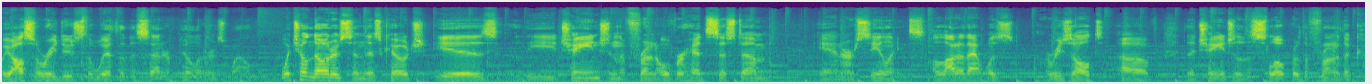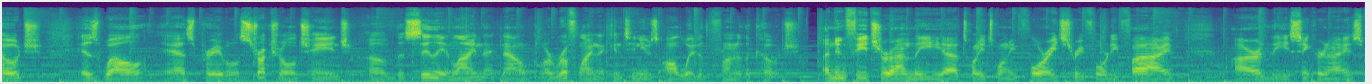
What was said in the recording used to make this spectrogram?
We also reduced the width of the center pillar as well. What you'll notice in this coach is the change in the front overhead system and our ceilings. A lot of that was a result of the change of the slope of the front of the coach, as well as Prevost's structural change of the ceiling line that now, or roof line that continues all the way to the front of the coach. A new feature on the uh, 2024 H345 are the synchronized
